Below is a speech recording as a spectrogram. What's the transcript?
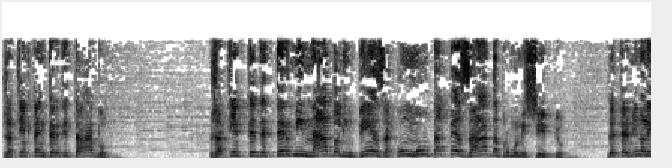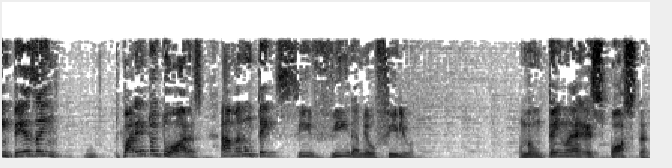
Já tinha que estar interditado. Já tinha que ter determinado a limpeza com multa pesada para o município. Determina a limpeza em 48 horas. Ah, mas não tem. Se vira, meu filho. Não tem, não é resposta.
